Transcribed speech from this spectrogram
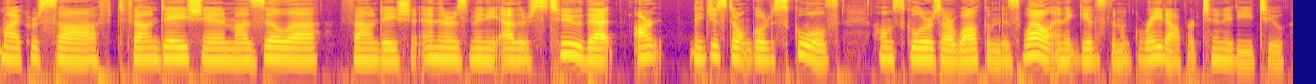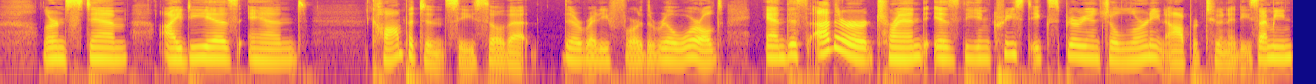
Microsoft Foundation, Mozilla Foundation, and there's many others too that aren't they just don't go to schools. Homeschoolers are welcomed as well, and it gives them a great opportunity to learn STEM ideas and competency so that they're ready for the real world. And this other trend is the increased experiential learning opportunities. I mean,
